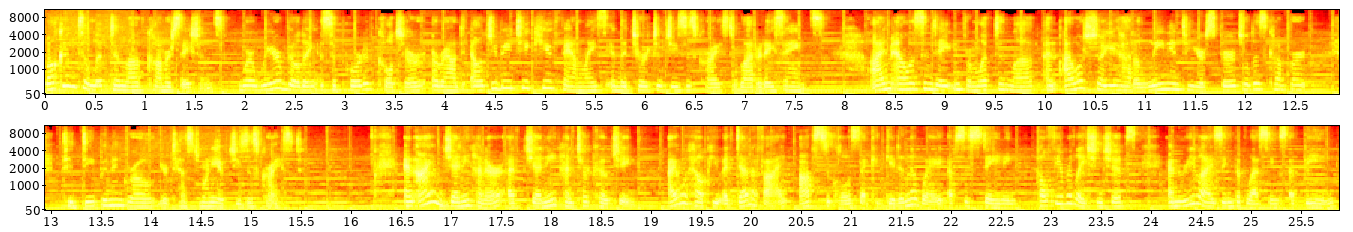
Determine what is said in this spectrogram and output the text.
Welcome to Lift and Love Conversations, where we are building a supportive culture around LGBTQ families in the Church of Jesus Christ of Latter day Saints. I'm Allison Dayton from Lift and Love, and I will show you how to lean into your spiritual discomfort to deepen and grow your testimony of Jesus Christ. And I am Jenny Hunter of Jenny Hunter Coaching. I will help you identify obstacles that could get in the way of sustaining healthy relationships and realizing the blessings of being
